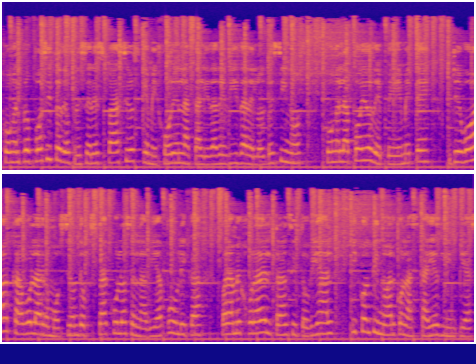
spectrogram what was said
con el propósito de ofrecer espacios que mejoren la calidad de vida de los vecinos, con el apoyo de PMT, llevó a cabo la remoción de obstáculos en la vía pública para mejorar el tránsito vial y continuar con las calles limpias.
